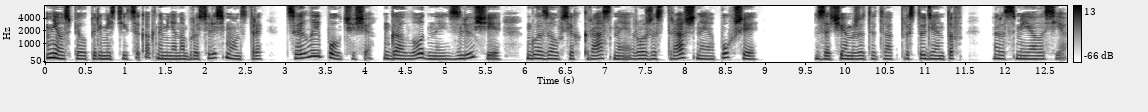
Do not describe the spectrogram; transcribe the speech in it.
Не успел переместиться, как на меня набросились монстры. Целые полчища, голодные, злющие, глаза у всех красные, рожи страшные, опухшие. «Зачем же ты так про студентов?» — рассмеялась я.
